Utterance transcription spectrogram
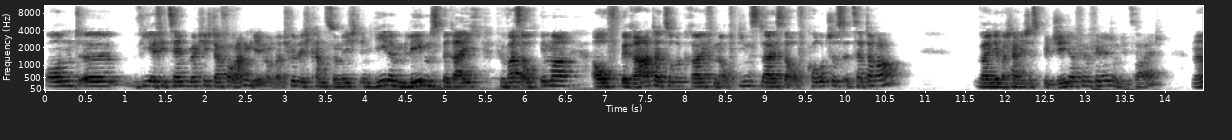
und äh, wie effizient möchte ich da vorangehen. Und natürlich kannst du nicht in jedem Lebensbereich, für was auch immer, auf Berater zurückgreifen, auf Dienstleister, auf Coaches etc., weil dir wahrscheinlich das Budget dafür fehlt und die Zeit. Ne?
